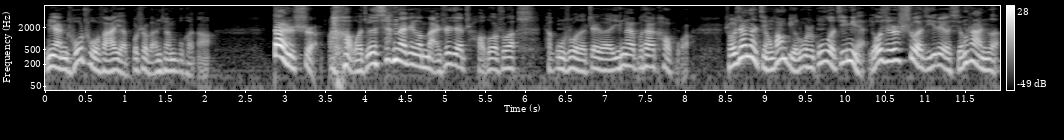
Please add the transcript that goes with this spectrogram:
免除处罚也不是完全不可能。但是啊，我觉得现在这个满世界炒作说他供述的这个应该不太靠谱。首先呢，警方笔录是工作机密，尤其是涉及这个刑事案子，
